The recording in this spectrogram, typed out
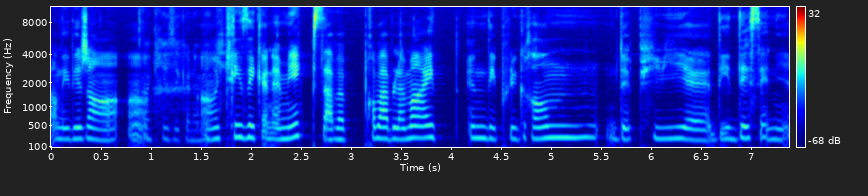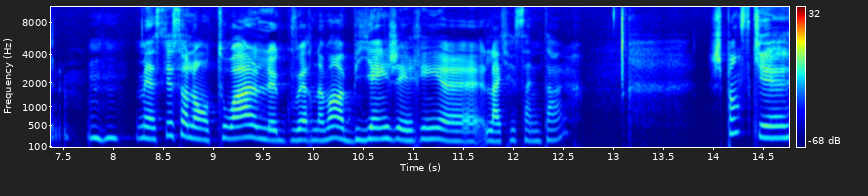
on est déjà en, en- En crise économique. en crise économique, puis ça va probablement être une des plus grandes depuis euh, des décennies. Mhm. Mais est-ce que selon toi, le gouvernement a bien géré euh, la crise sanitaire? Je pense que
